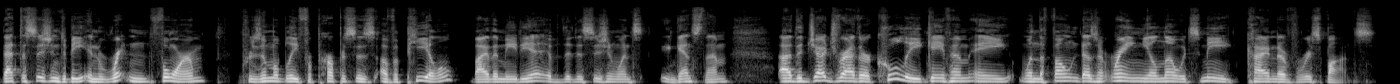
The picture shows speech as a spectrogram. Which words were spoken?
that decision to be in written form, presumably for purposes of appeal by the media if the decision went against them, uh, the judge rather coolly gave him a when the phone doesn't ring, you'll know it's me kind of response.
